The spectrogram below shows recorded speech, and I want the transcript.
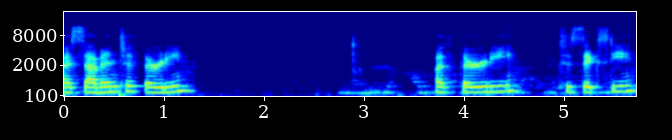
a seven to 30, a 30 to 60,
